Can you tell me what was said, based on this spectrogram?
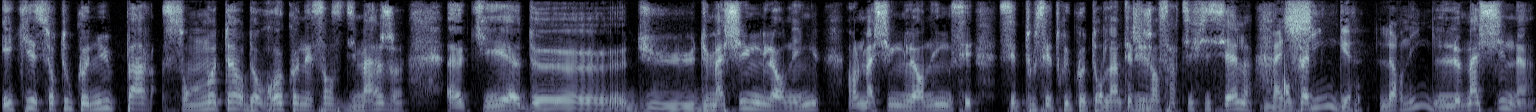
et qui est surtout connu par son moteur de reconnaissance d'image euh, qui est de du, du machine learning. Alors le machine learning, c'est c'est tous ces trucs autour de l'intelligence artificielle. Machine learning? Le machine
